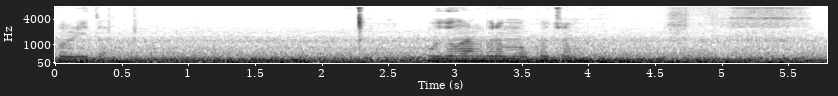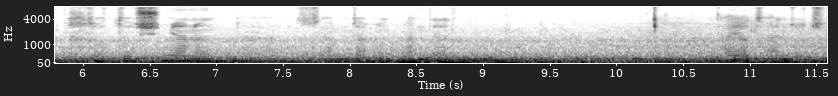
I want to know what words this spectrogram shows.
졸리다. 우동 한 그릇 먹고 좀 쉬면은 아, 잠자면 안 되는 다이어트 안 좋죠.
